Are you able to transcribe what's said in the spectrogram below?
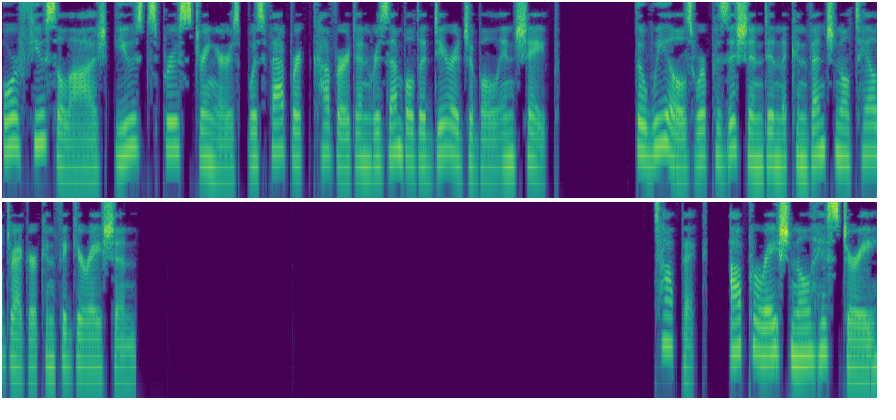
or fuselage, used spruce stringers, was fabric-covered and resembled a dirigible in shape. The wheels were positioned in the conventional taildragger configuration. Operational history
